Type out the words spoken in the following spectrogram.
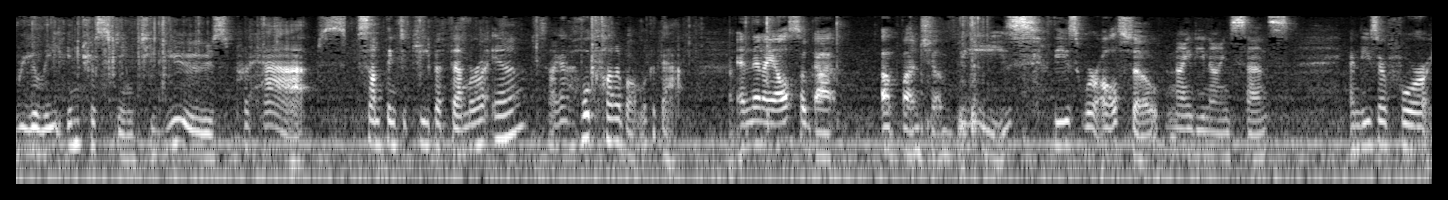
really interesting to use, perhaps. Something to keep ephemera in. So I got a whole ton of them, look at that. And then I also got a bunch of these. These were also 99 cents. And these are for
